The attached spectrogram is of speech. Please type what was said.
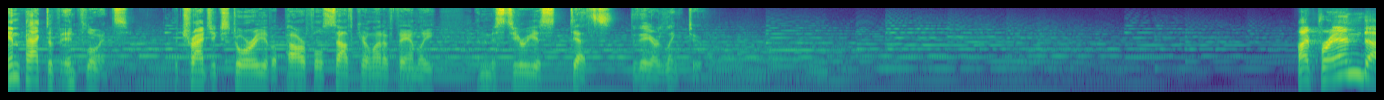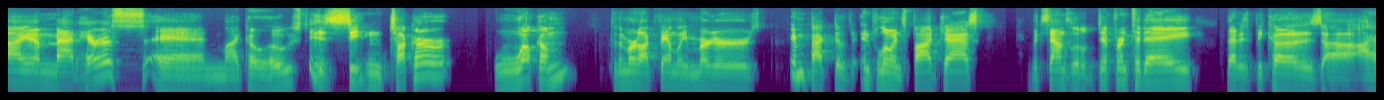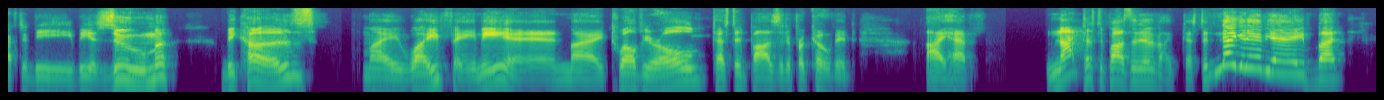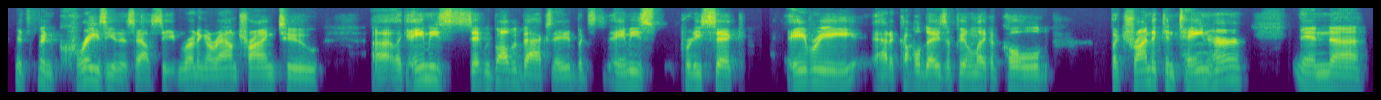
Impact of Influence the tragic story of a powerful South Carolina family and the mysterious deaths they are linked to. My friend, I am Matt Harris, and my co host is Seaton Tucker. Welcome to the Murdaugh Family Murders Impact of Influence podcast. If it sounds a little different today, that is because uh, I have to be via Zoom because my wife, Amy, and my 12 year old tested positive for COVID. I have not tested positive. I've tested negative, yay, but it's been crazy in this house, Seaton, running around trying to, uh, like Amy's sick. We've all been vaccinated, but Amy's pretty sick. Avery had a couple of days of feeling like a cold, but trying to contain her in uh,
